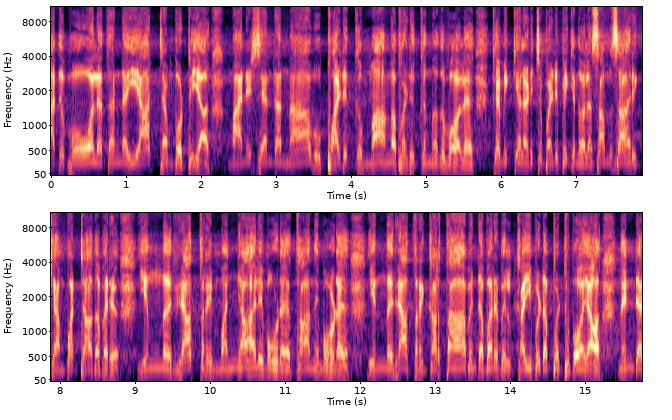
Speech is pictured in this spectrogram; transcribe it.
അതുപോലെ തന്നെ ഈ ആറ്റം പൊട്ടിയാൽ മനുഷ്യന്റെ നാവ് പഴുക്ക് മാങ്ങ പഴുക്കുന്നത് പോലെ കെമിക്കൽ അടിച്ച് പഴുപ്പിക്കുന്ന പോലെ സംസാരിക്കാൻ പറ്റാത്തവർ ഇന്ന് രാത്രി മഞ്ഞാലിമൂടെ താന്നിമൂടെ താന്നി ഇന്ന് രാത്രി കർത്താവിന്റെ വരവിൽ കൈവിടപ്പെട്ടു പോയാൽ നിന്റെ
